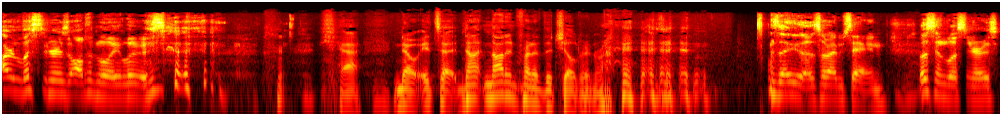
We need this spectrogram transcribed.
our listeners ultimately lose. yeah, no, it's uh, not not in front of the children, right? That's what I'm saying. Listen, listeners,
